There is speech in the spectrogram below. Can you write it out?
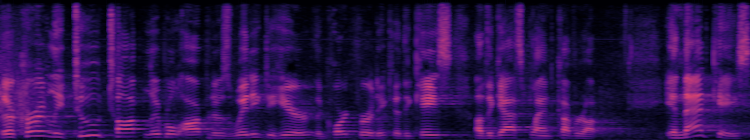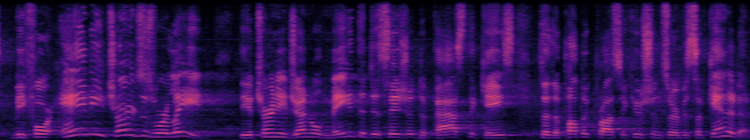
There are currently two top Liberal operatives waiting to hear the court verdict in the case of the gas plant cover-up. In that case, before any charges were laid, the Attorney General made the decision to pass the case to the Public Prosecution Service of Canada.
